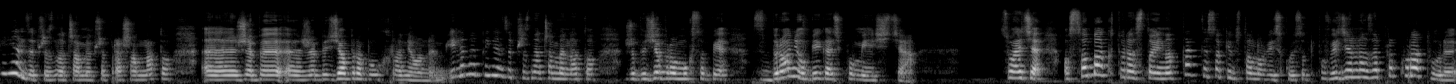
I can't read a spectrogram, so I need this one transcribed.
pieniędzy przeznaczamy, przepraszam, na to, e, żeby, e, żeby Ziobro był chronionym? Ile my pieniędzy przeznaczamy na to, żeby Ziobro mógł sobie z bronią biegać po mieście? Słuchajcie, osoba, która stoi na tak wysokim stanowisku, jest odpowiedzialna za prokuratury,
